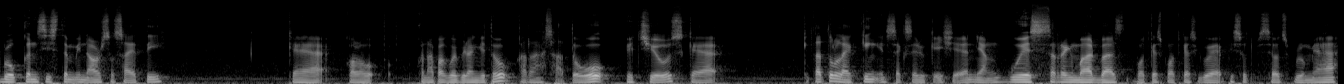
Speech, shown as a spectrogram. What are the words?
broken system in our society. Kayak kalau kenapa gue bilang gitu? Karena satu shows kayak kita tuh lacking in sex education yang gue sering banget bahas podcast podcast gue episode episode sebelumnya.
